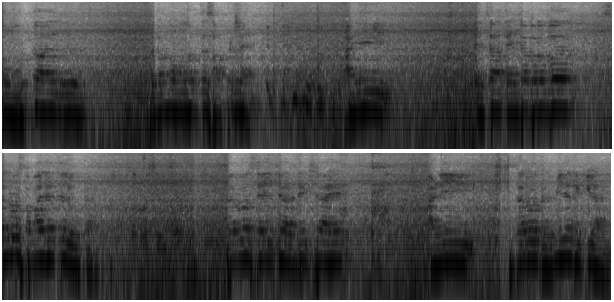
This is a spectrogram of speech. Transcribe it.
तो मुहूर्त आज ब्रह्ममुहूर्त सापडलाय. आणि त्याच्या त्यांच्याबरोबर सर्व समाजाचे लोक आहेत. सर्व सेलचे अध्यक्ष आहेत. आणि सर्व धर्मीय देखील आहेत.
